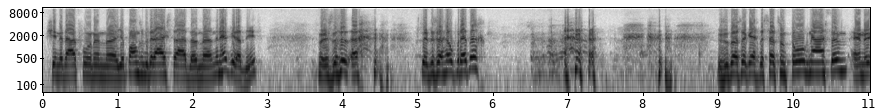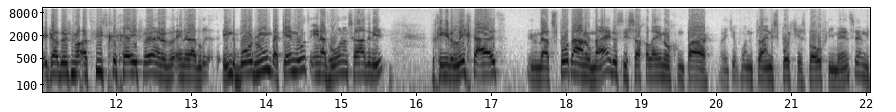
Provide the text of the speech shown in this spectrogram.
Als je inderdaad voor een uh, Japans bedrijf staat, dan, uh, dan heb je dat niet. Dus dat, uh, dit is wel heel prettig. dus het was ook echt, er zat zo'n tolk naast hem. En ik had dus mijn advies gegeven. En dat, inderdaad in de boardroom bij Kenwood, in het Hoorn zaten die. Toen gingen de lichten uit inderdaad spot aan op mij. Dus die zag alleen nog een paar, weet je, van kleine spotjes boven die mensen. En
